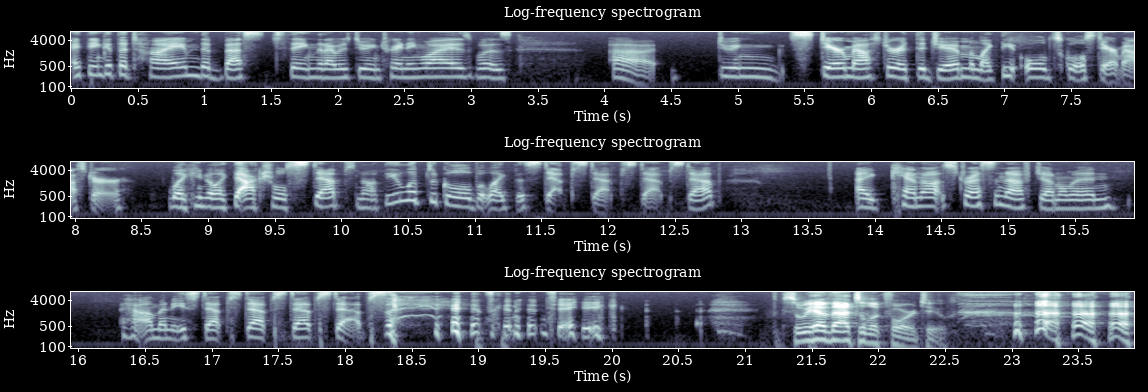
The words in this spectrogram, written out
I think at the time the best thing that I was doing training wise was uh, doing stairmaster at the gym and like the old school stairmaster, like you know, like the actual steps, not the elliptical, but like the step, step, step, step. I cannot stress enough, gentlemen, how many step, step, step, steps it's gonna take. So we have that to look forward to. I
